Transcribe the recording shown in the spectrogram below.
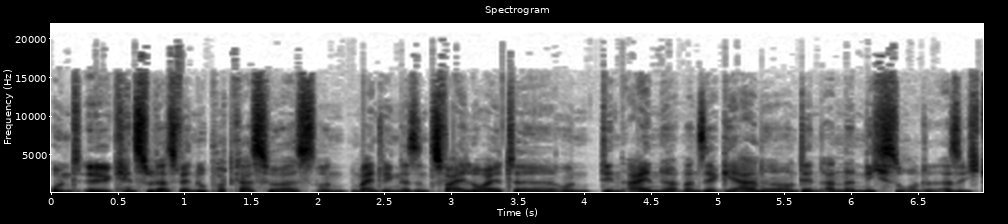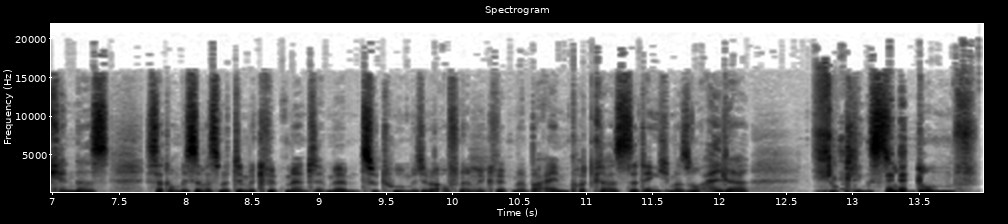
und äh, kennst du das, wenn du Podcasts hörst und meinetwegen da sind zwei Leute und den einen hört man sehr gerne und den anderen nicht so? Und, also ich kenne das, das hat auch ein bisschen was mit dem Equipment ähm, zu tun, mit dem Aufnahmeequipment. Bei einem Podcast, da denke ich immer so, Alter, du klingst so dumpf.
